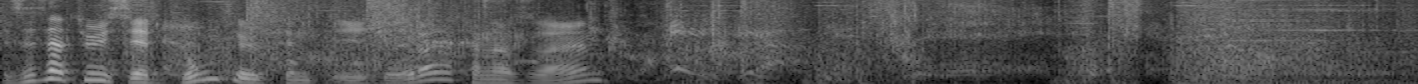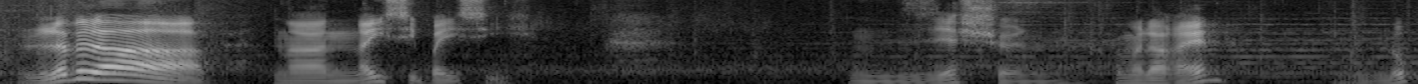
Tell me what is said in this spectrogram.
Es ist natürlich sehr dunkel, finde ich, oder? Kann das sein? Level up! Na, nicey bicey. Sehr schön. Können wir da rein? Nope.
